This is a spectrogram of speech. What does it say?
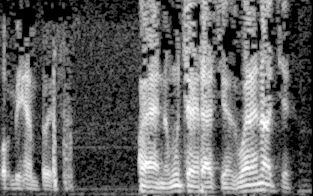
por mis empresas. Bueno, muchas gracias. Buenas noches.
